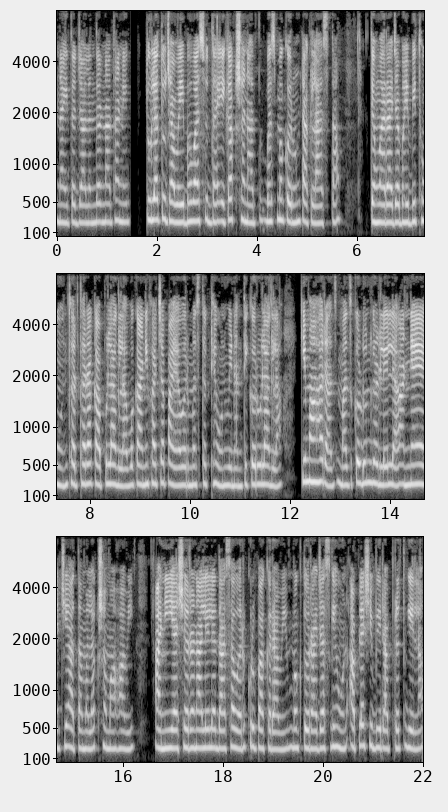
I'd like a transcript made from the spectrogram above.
नाहीतर जालंधरनाथाने तुला तुझ्या वैभवातसुद्धा एका क्षणात भस्म करून टाकला असता. तेव्हा राजा भयभीत होऊन थरथरा कापू लागला व कानिफाच्या पायावर मस्तक ठेवून विनंती करू लागला की महाराज माझकडून घडलेल्या अन्यायाची आता मला क्षमा व्हावी आणि या शरण आलेल्या दासावर कृपा करावी. मग तो राजास घेऊन आपल्या शिबिराप्रत गेला.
